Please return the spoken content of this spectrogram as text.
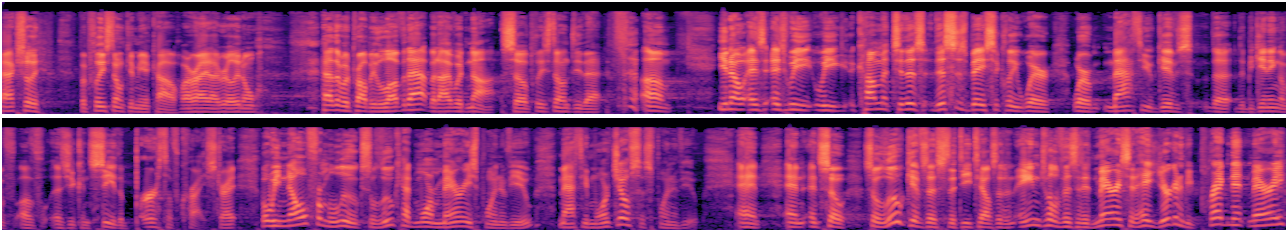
actually, but please don't give me a cow, all right? I really don't. Heather would probably love that, but I would not, so please don't do that. Um, you know, as, as we, we come to this, this is basically where, where Matthew gives the, the beginning of, of, as you can see, the birth of Christ, right? But we know from Luke, so Luke had more Mary's point of view, Matthew more Joseph's point of view. And, and, and so, so Luke gives us the details that an angel visited Mary, said, hey, you're going to be pregnant, Mary,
